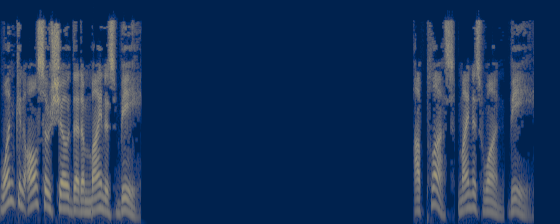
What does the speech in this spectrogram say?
One can also show that a minus b a plus minus 1 b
